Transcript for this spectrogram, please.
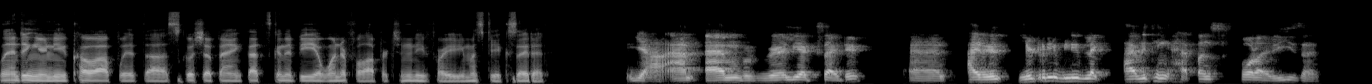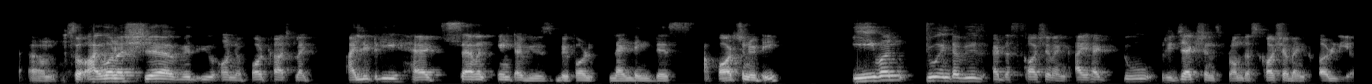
landing your new co-op with uh, Scotiabank. That's going to be a wonderful opportunity for you. You must be excited. Yeah, I'm I'm really excited, and I re- literally believe like everything happens for a reason. Um, so I want to share with you on a podcast, like I literally had seven interviews before landing this opportunity. Even two interviews at the Scotiabank. I had two rejections from the Scotiabank earlier.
